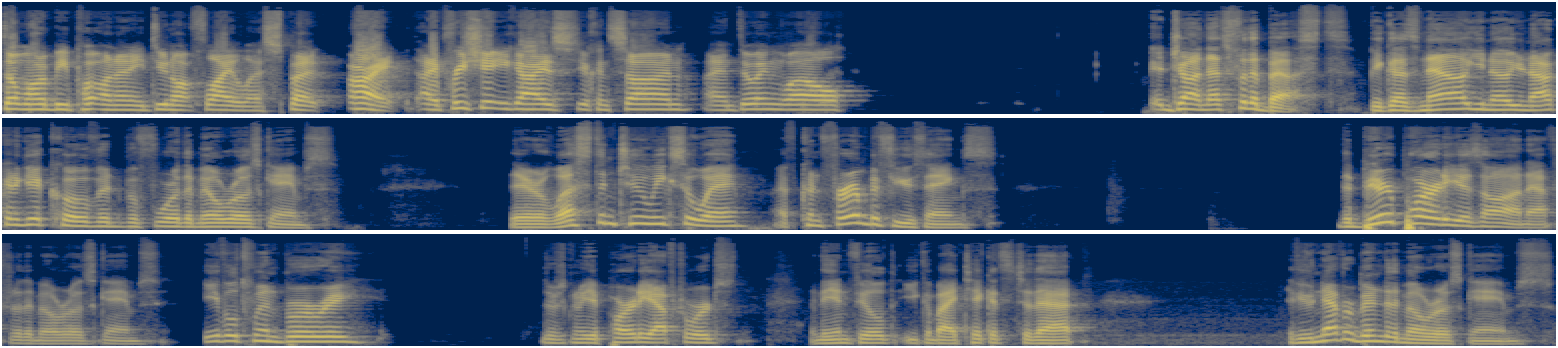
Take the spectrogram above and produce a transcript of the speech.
don't want to be put on any do not fly lists. But all right, I appreciate you guys your concern. I am doing well. John, that's for the best because now you know you're not going to get COVID before the Millrose games. They're less than two weeks away. I've confirmed a few things. The beer party is on after the Millrose games. Evil Twin Brewery. There's going to be a party afterwards in the infield. You can buy tickets to that. If you've never been to the Millrose games,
